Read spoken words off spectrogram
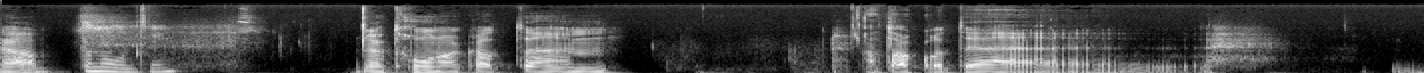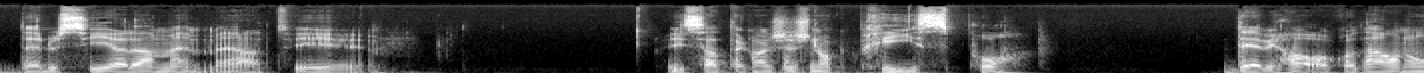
ja. På noen ting. Jeg tror nok at ehm, at akkurat det det du sier der med, med at vi vi setter kanskje ikke nok pris på det vi har akkurat her og nå.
